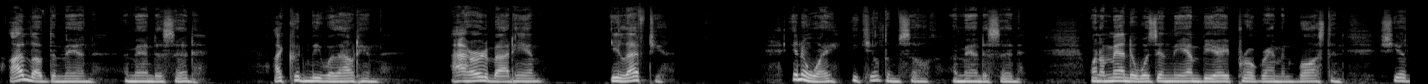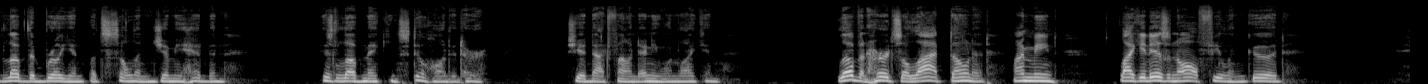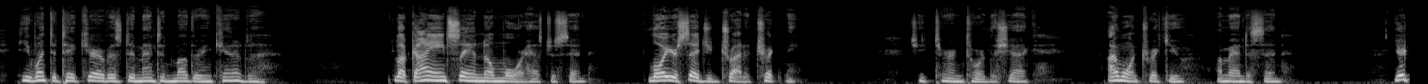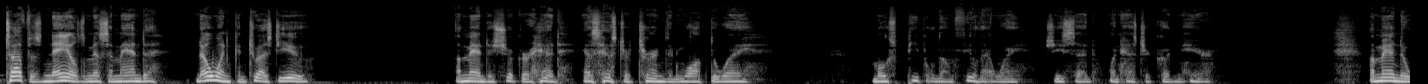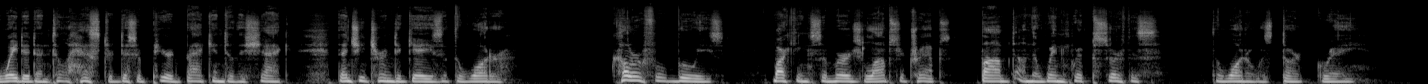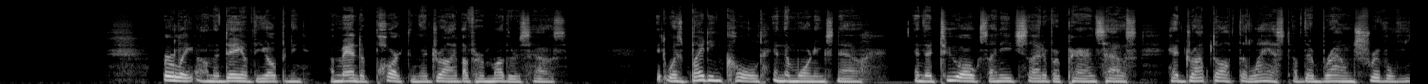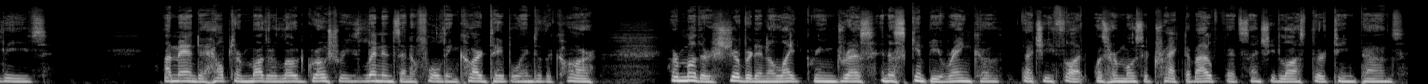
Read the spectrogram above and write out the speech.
I loved a man, Amanda said. I couldn't be without him. I heard about him. He left you. In a way, he killed himself, Amanda said. When Amanda was in the MBA program in Boston, she had loved the brilliant but sullen Jimmy Hedman. His lovemaking still haunted her. She had not found anyone like him. Loving hurts a lot, don't it? I mean, like it isn't all feeling good. He went to take care of his demented mother in Canada. Look, I ain't saying no more, Hester said. Lawyer said you'd try to trick me. She turned toward the shack. I won't trick you, Amanda said. You're tough as nails, Miss Amanda. No one can trust you. Amanda shook her head as Hester turned and walked away. Most people don't feel that way, she said when Hester couldn't hear. Amanda waited until Hester disappeared back into the shack. Then she turned to gaze at the water. Colorful buoys, marking submerged lobster traps, bobbed on the wind whipped surface. The water was dark gray. Early on the day of the opening, Amanda parked in the drive of her mother's house. It was biting cold in the mornings now, and the two oaks on each side of her parents' house had dropped off the last of their brown, shriveled leaves. Amanda helped her mother load groceries, linens, and a folding card table into the car. Her mother shivered in a light green dress and a skimpy raincoat that she thought was her most attractive outfit since she'd lost 13 pounds.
